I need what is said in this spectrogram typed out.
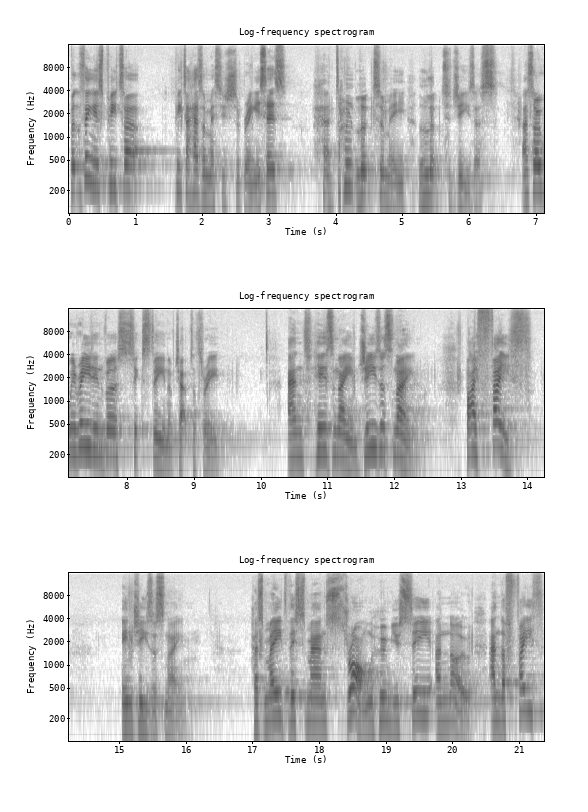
But the thing is, Peter, Peter has a message to bring. He says, Don't look to me, look to Jesus. And so we read in verse 16 of chapter 3 and his name, Jesus' name, by faith in Jesus' name, has made this man strong, whom you see and know. And the faith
